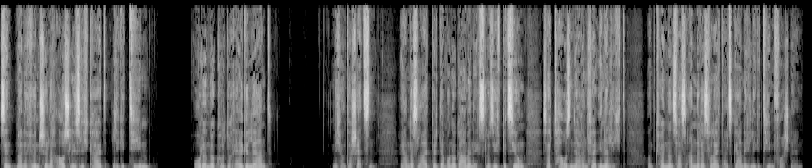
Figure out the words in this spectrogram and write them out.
Sind meine Wünsche nach Ausschließlichkeit legitim oder nur kulturell gelernt? Nicht unterschätzen. Wir haben das Leitbild der monogamen Exklusivbeziehung seit tausend Jahren verinnerlicht und können uns was anderes vielleicht als gar nicht legitim vorstellen.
